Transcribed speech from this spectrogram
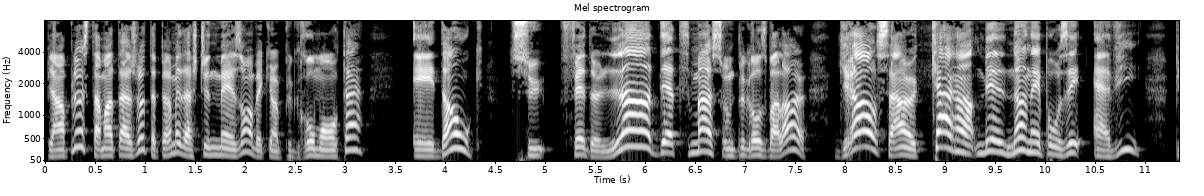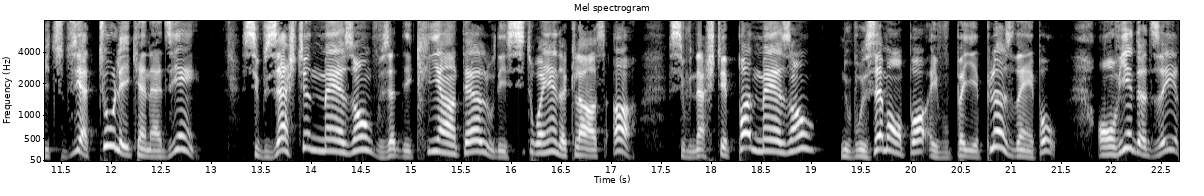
Puis en plus, cet avantage-là te permet d'acheter une maison avec un plus gros montant. Et donc, tu fais de l'endettement sur une plus grosse valeur grâce à un 40 000 non imposé à vie. Puis tu dis à tous les Canadiens, si vous achetez une maison, vous êtes des clientèles ou des citoyens de classe A. Si vous n'achetez pas de maison, nous vous aimons pas et vous payez plus d'impôts. On vient de dire,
